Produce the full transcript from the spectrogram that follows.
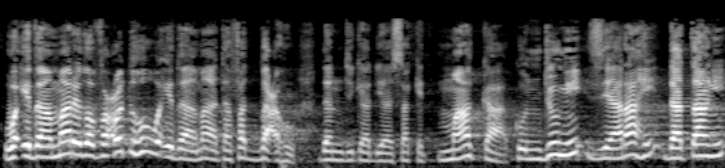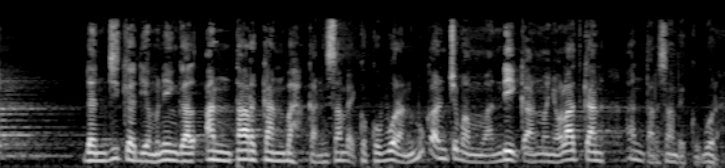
wa idza marida fa'udhu wa idza mata fadba'hu. Dan jika dia sakit maka kunjungi ziarahi datangi. Dan jika dia meninggal antarkan bahkan sampai ke kuburan. Bukan cuma memandikan menyolatkan antar sampai kuburan.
